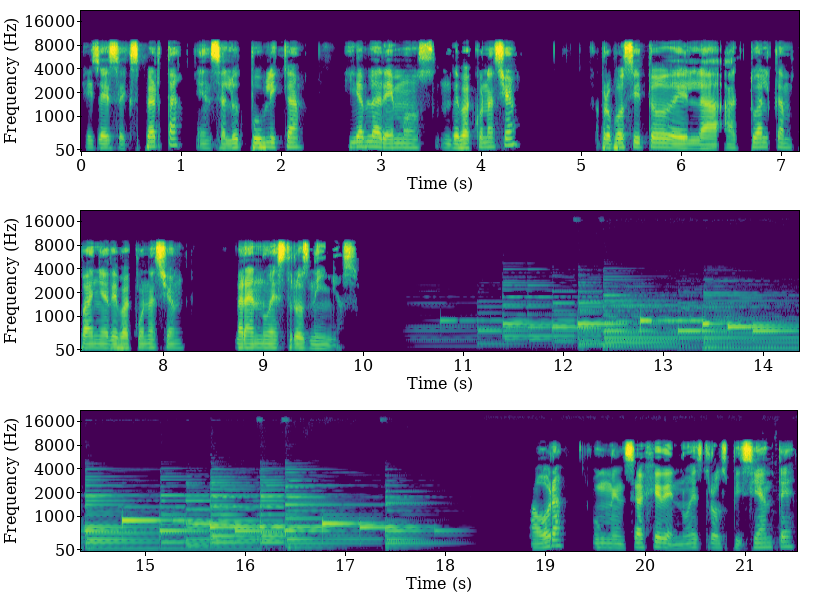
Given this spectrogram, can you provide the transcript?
Ella es experta en salud pública y hablaremos de vacunación a propósito de la actual campaña de vacunación para nuestros niños. Ahora, un mensaje de nuestro auspiciante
